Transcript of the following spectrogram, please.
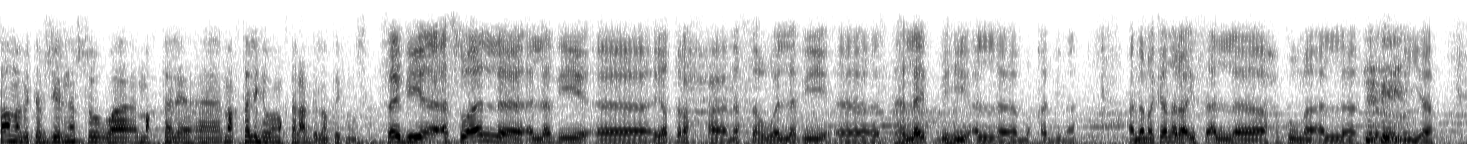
قام بتفجير نفسه ومقتل مقتله ومقتل عبد اللطيف موسى. سيدي السؤال الذي يطرح نفسه والذي استهليت به المقدمة. عندما كان رئيس الحكومة الفلسطينية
